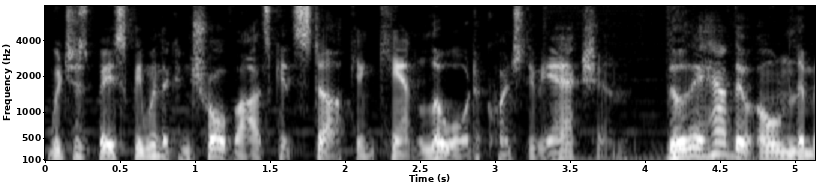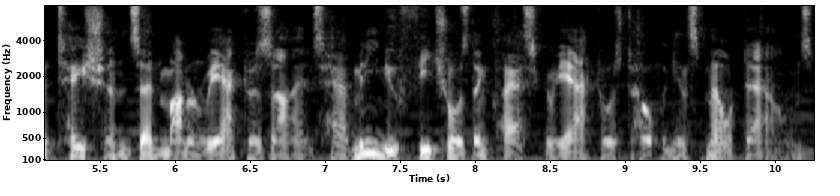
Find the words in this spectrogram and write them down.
which is basically when the control rods get stuck and can't lower to quench the reaction. Though they have their own limitations and modern reactor designs have many new features than classic reactors to help against meltdowns.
